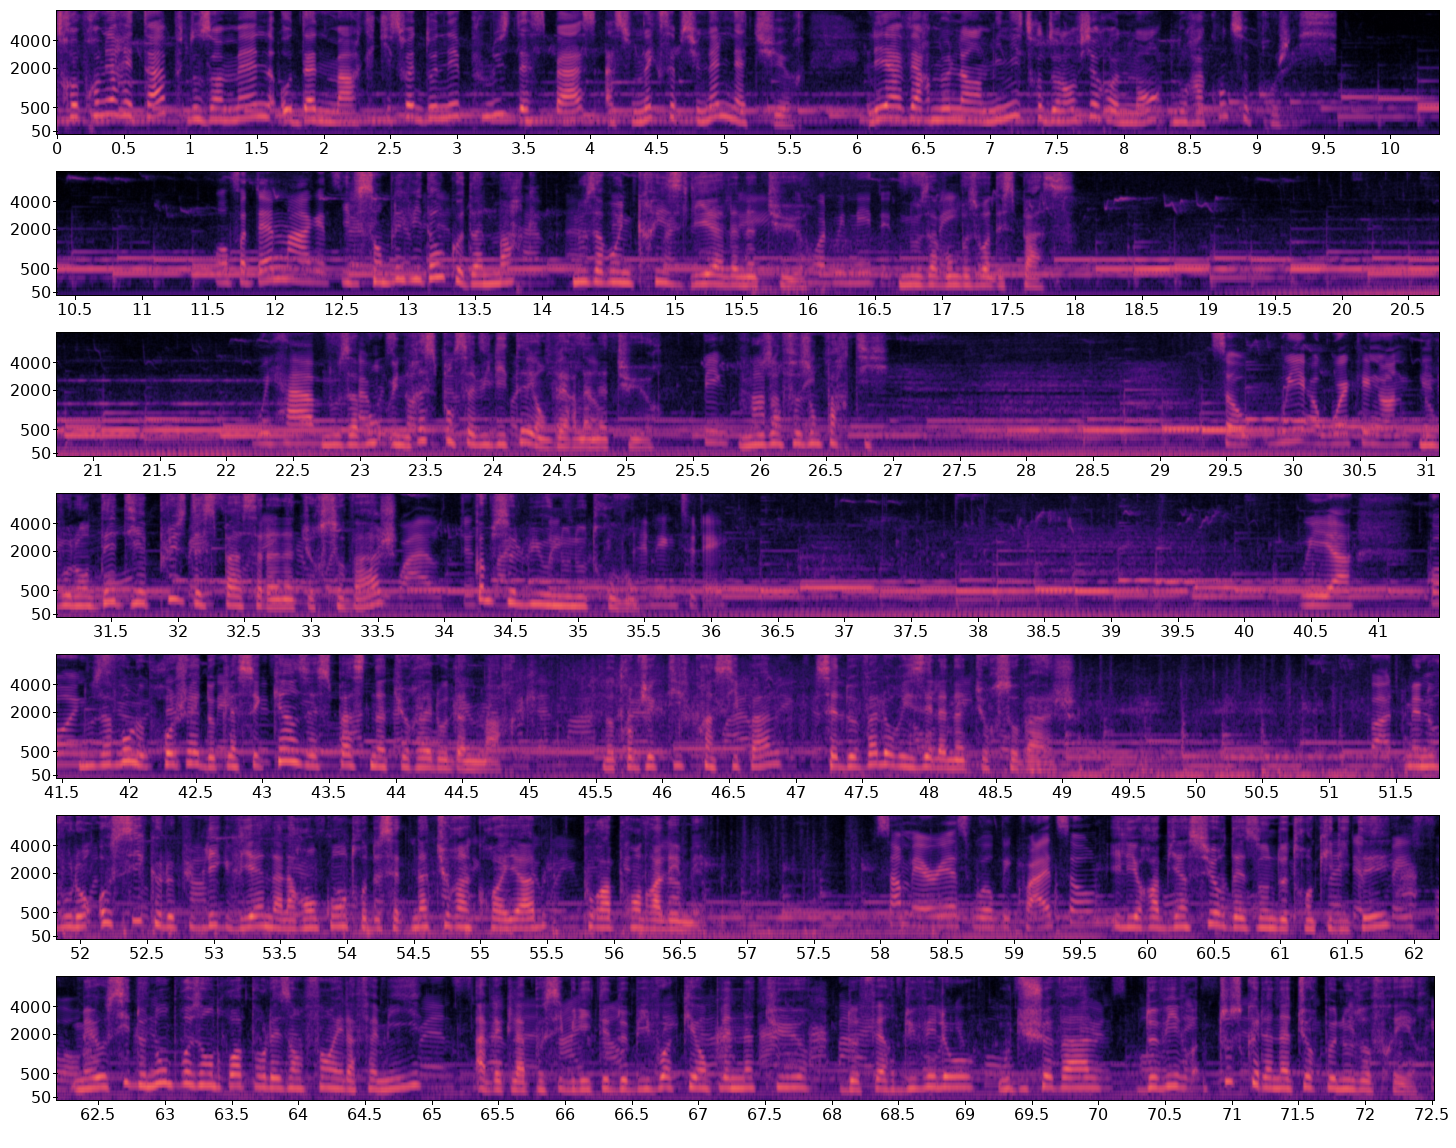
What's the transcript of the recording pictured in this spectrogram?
Notre première étape nous emmène au Danemark, qui souhaite donner plus d'espace à son exceptionnelle nature. Léa Vermelin, ministre de l'Environnement, nous raconte ce projet. Il semble évident qu'au Danemark, nous avons une crise liée à la nature. Nous avons besoin d'espace. Nous avons une responsabilité envers la nature. Nous en faisons partie. Nous voulons dédier plus d'espace à la nature sauvage, comme celui où nous nous trouvons. Nous avons le projet de classer 15 espaces naturels au Danemark. Notre objectif principal, c'est de valoriser la nature sauvage. Mais nous voulons aussi que le public vienne à la rencontre de cette nature incroyable pour apprendre à l'aimer. Il y aura bien sûr des zones de tranquillité, mais aussi de nombreux endroits pour les enfants et la famille, avec la possibilité de bivouaquer en pleine nature, de faire du vélo ou du cheval, de vivre tout ce que la nature peut nous offrir.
